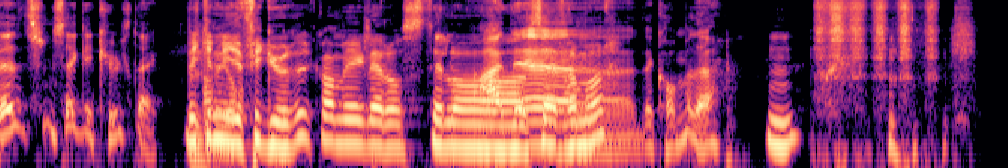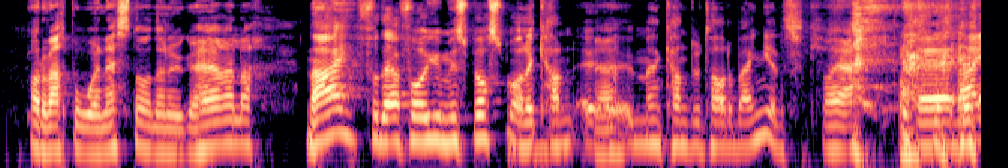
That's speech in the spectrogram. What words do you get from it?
det syns jeg er kult. Jeg. Hvilke nye figurer kan vi glede oss til å Nei, se fremover? det, kommer, det. Har du vært på ONS nå denne uka her, eller? Nei, for der får jeg jo mye spørsmål. Kan, eh, Men kan du ta det på engelsk? Oh, ja. Eh, nei.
